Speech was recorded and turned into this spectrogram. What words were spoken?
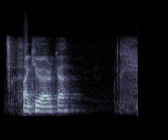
Thank you, Erica.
